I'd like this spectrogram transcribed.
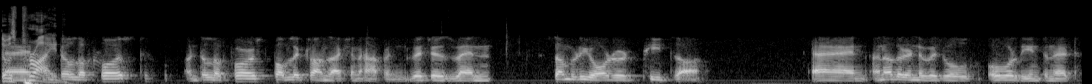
There was and pride until the first until the first public transaction happened, which is when somebody ordered pizza, and another individual over the internet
